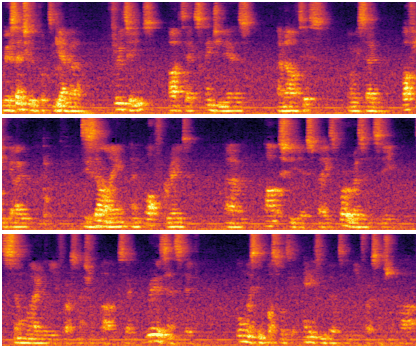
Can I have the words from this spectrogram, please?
we essentially put together three teams, architects, engineers, and artists, and we said, off you go, design an off-grid um, art studio space for a residency somewhere in the New Forest National Park. So really sensitive, almost impossible to get anything built in the New Forest National Park.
